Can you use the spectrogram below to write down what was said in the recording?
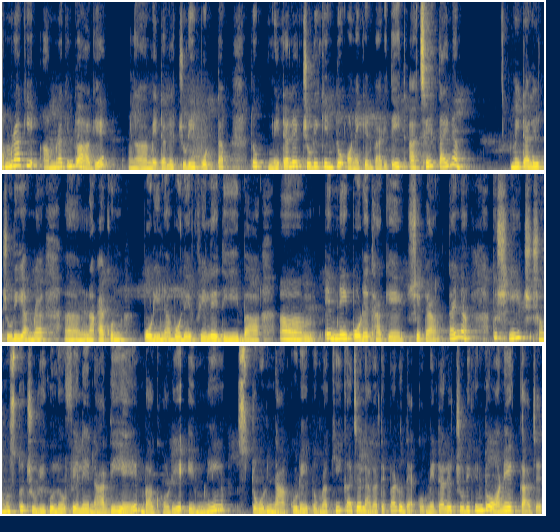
আমরা কি, আমরা কিন্তু আগে মেটালের চুড়ি পরতাম তো মেটালের চুড়ি কিন্তু অনেকের বাড়িতেই আছে, তাই না? মেটালের চুড়ি আমরা এখন পরি না বলে ফেলে দিই বা এমনিই পড়ে থাকে সেটা, তাই না? তো সেই সমস্ত চুড়িগুলো ফেলে না দিয়ে বা ঘরে এমনি স্টোর না করে তোমরা কি কাজে লাগাতে পারো? দেখো, মেটালের চুড়ি কিন্তু অনেক কাজের,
